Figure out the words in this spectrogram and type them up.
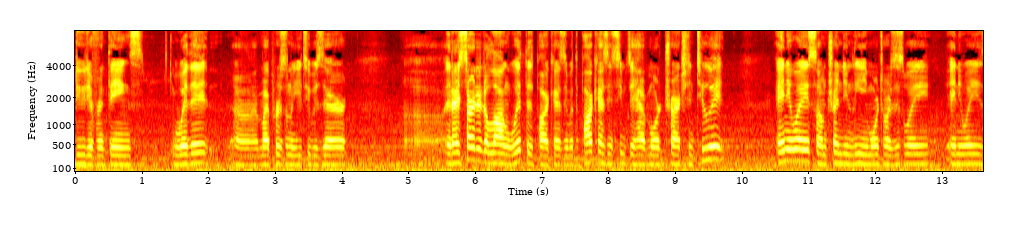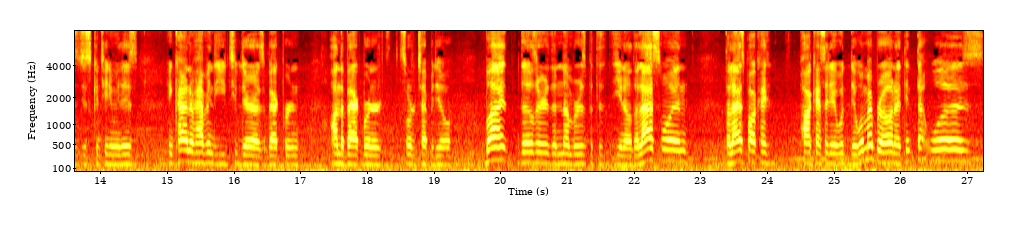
do different things with it. Uh, my personal YouTube is there. Uh, and I started along with the podcasting, but the podcasting seems to have more traction to it anyway. So I'm trending, leaning more towards this way, anyways, just continuing this and kind of having the YouTube there as a back burner, on the back burner sort of type of deal. But those are the numbers. But the, you know, the last one, the last podcast podcast I did with, did with my bro, and I think that was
